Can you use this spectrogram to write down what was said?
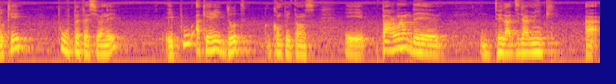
ok, pour vous perfectionner, et pour acquérir d'autres compétences. Et parlant de, de la dynamique à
